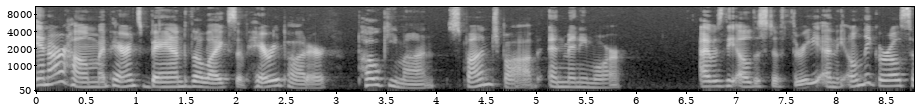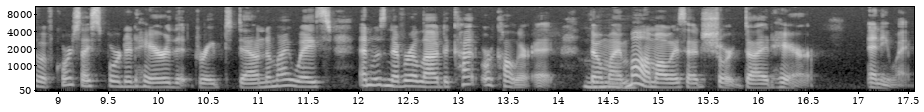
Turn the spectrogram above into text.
In our home, my parents banned the likes of Harry Potter, Pokemon, SpongeBob, and many more. I was the eldest of three and the only girl, so of course I sported hair that draped down to my waist and was never allowed to cut or color it, though my hmm. mom always had short dyed hair. Anyway,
